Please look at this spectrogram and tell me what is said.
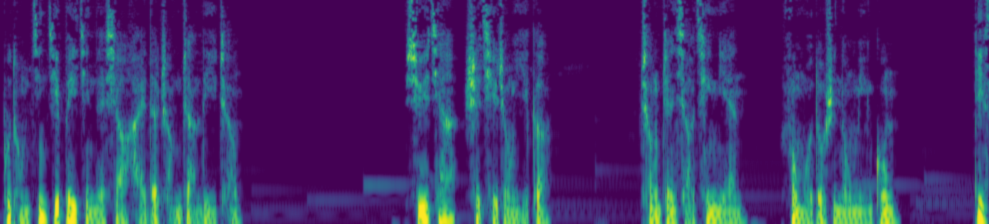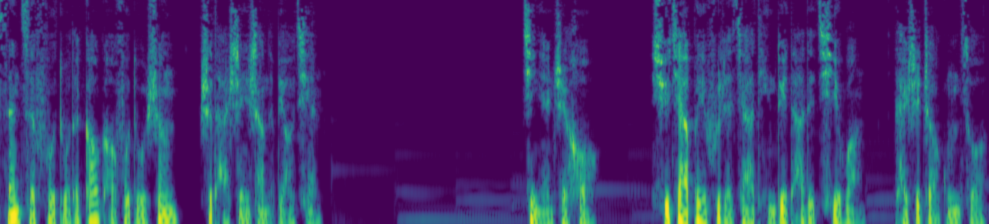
不同经济背景的小孩的成长历程。徐佳是其中一个，城镇小青年，父母都是农民工，第三次复读的高考复读生是他身上的标签。几年之后，徐家背负着家庭对他的期望，开始找工作，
